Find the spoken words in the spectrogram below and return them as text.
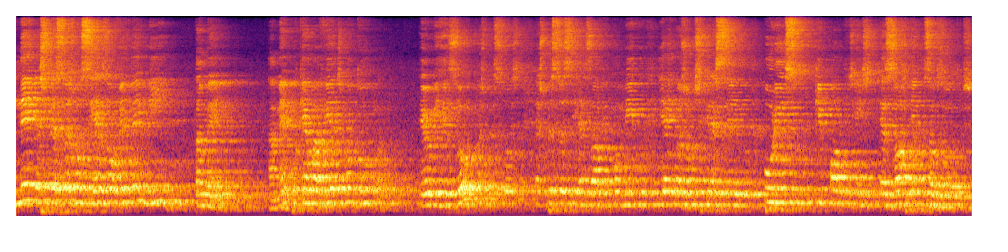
Nele as pessoas vão se resolvendo em mim também. Amém? Porque é uma via de mão. Eu me resolvo com as pessoas, as pessoas se resolvem comigo, e aí nós vamos crescendo. Por isso que Paulo diz: exortem uns aos outros,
